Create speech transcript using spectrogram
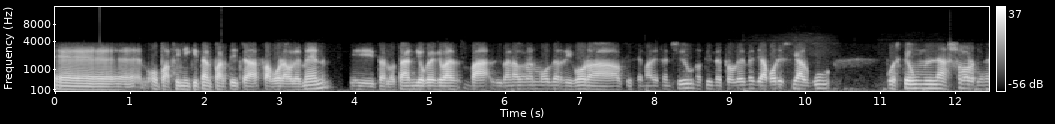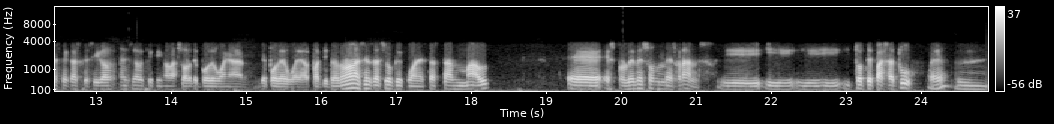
eh, o per finiquitar partits favorablement, i per tant jo crec que va, va, li van donar molt de rigor al sistema defensiu, no tindre problemes, veure si algú pues, té una sort, en aquest cas que siga el que tinga la sort de poder guanyar, de poder guanyar el partit. Però dona la sensació que quan estàs tan mal eh, els problemes són més grans i, i, i, i tot te passa a tu. Eh? Mm.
